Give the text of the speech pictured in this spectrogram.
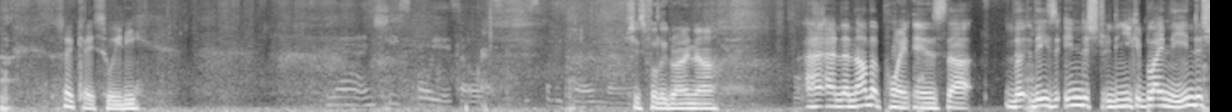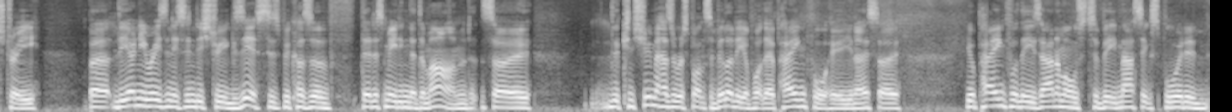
it's okay, sweetie. Yeah, and she's four years old, so she's fully grown now. She's fully grown now. And another point is that the, these industry, you could blame the industry, but the only reason this industry exists is because of they're just meeting the demand. So the consumer has a responsibility of what they're paying for here, you know. So you're paying for these animals to be mass exploited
